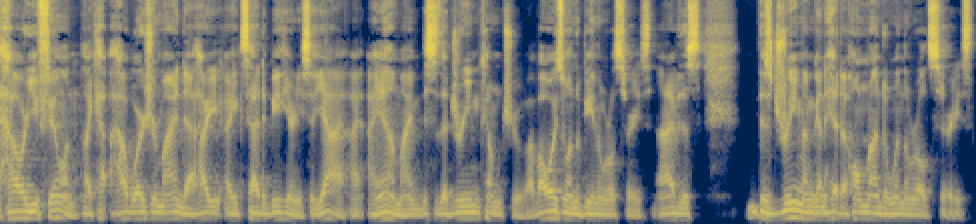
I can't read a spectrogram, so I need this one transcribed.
how are you feeling? Like, how, how where's your mind at? How are you, are you, excited to be here? And he said, yeah, I, I am. I'm, this is a dream come true. I've always wanted to be in the World Series. I have this, this dream. I'm going to hit a home run to win the World Series.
